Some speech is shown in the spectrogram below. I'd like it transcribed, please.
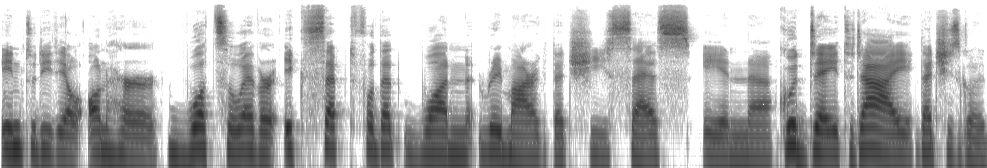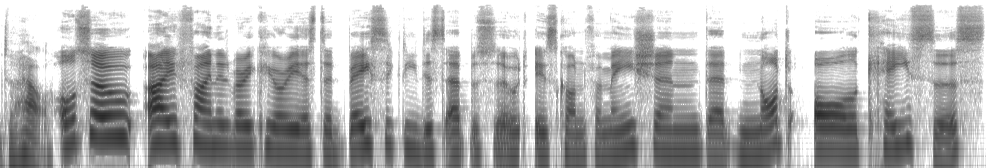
into detail on her whatsoever, except for that one remark that she says in uh, Good Day to Die that she's going to hell. Also, I find it very curious that basically this episode is confirmation that not all cases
